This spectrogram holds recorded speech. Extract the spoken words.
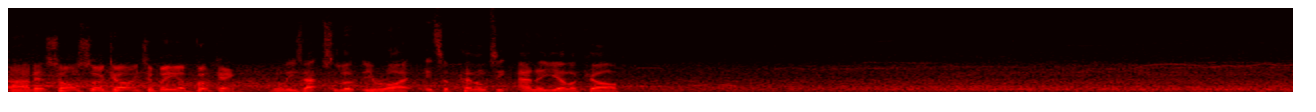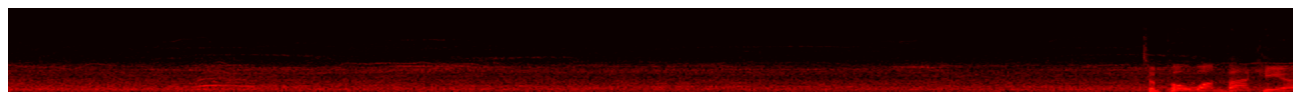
And it's also going to be a booking. Well, he's absolutely right. It's a penalty and a yellow card. To pull one back here.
